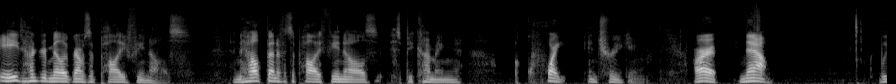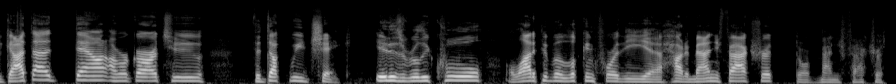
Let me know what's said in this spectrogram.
800 milligrams of polyphenols. And the health benefits of polyphenols is becoming uh, quite intriguing. All right, now we got that down on regard to the duckweed shake. It is really cool. A lot of people are looking for the uh, how to manufacture it or manufacture it,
